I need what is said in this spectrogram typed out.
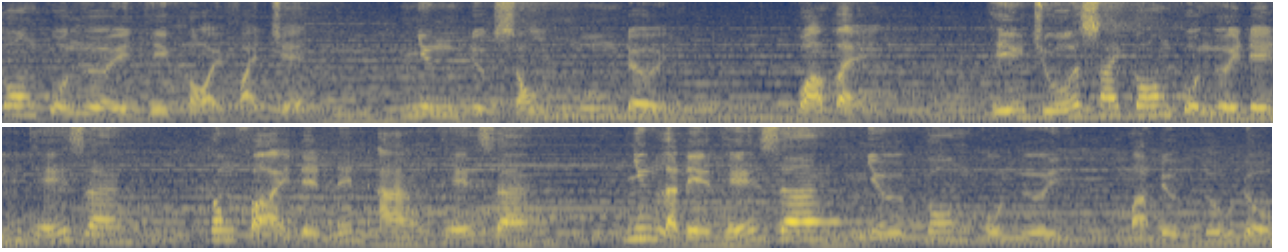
con của người thì khỏi phải chết, Nhưng được sống muôn đời. Quả vậy, Thiên Chúa sai con của người đến thế gian, Không phải để lên án thế gian, Nhưng là để thế gian nhờ con của người mà được cứu độ.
